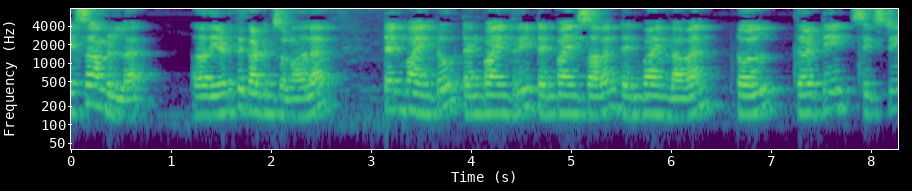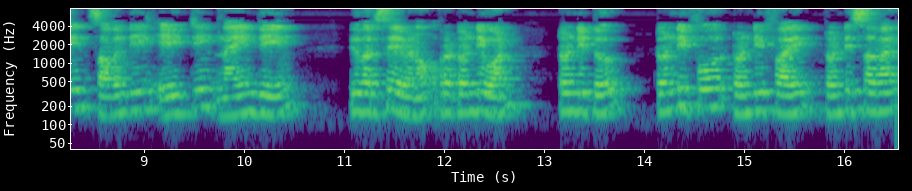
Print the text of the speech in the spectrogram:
எக்ஸாம்பிள்ல அதாவது எடுத்துக்காட்டுன்னு சொல்லுவோம் அதுல. Ten point two ten point three ten point seven ten point eleven twelve thirteen sixteen seventeen eighteen nineteen இது வரிசையை வேணும். அப்புறம் twenty one twenty two twenty four twenty five twenty seven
